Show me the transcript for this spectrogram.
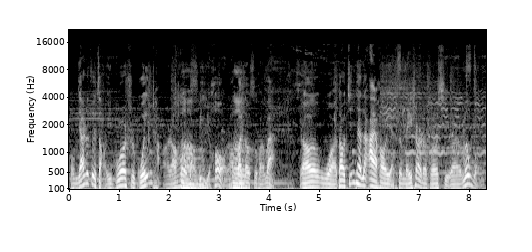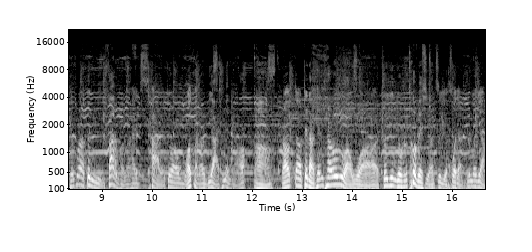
我们家是最早一波是国营厂，然后倒闭以后，然后搬到四环外。然后我到今天的爱好也是没事儿的时候喜欢，因为我们平时对米饭可能还差点，就是我可能比较爱吃面条。啊，然后到这两天天儿热，我最近就是特别喜欢自己和点芝麻酱，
